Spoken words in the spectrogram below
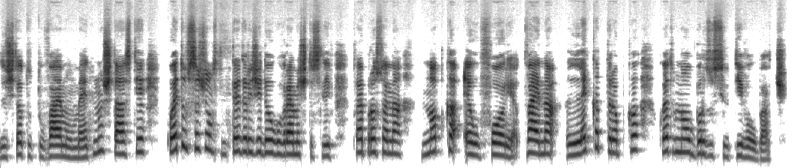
защото това е моментно щастие, което всъщност не те държи дълго време щастлив. Това е просто една нотка еуфория. Това е една лека тръпка, която много бързо си отива обаче.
